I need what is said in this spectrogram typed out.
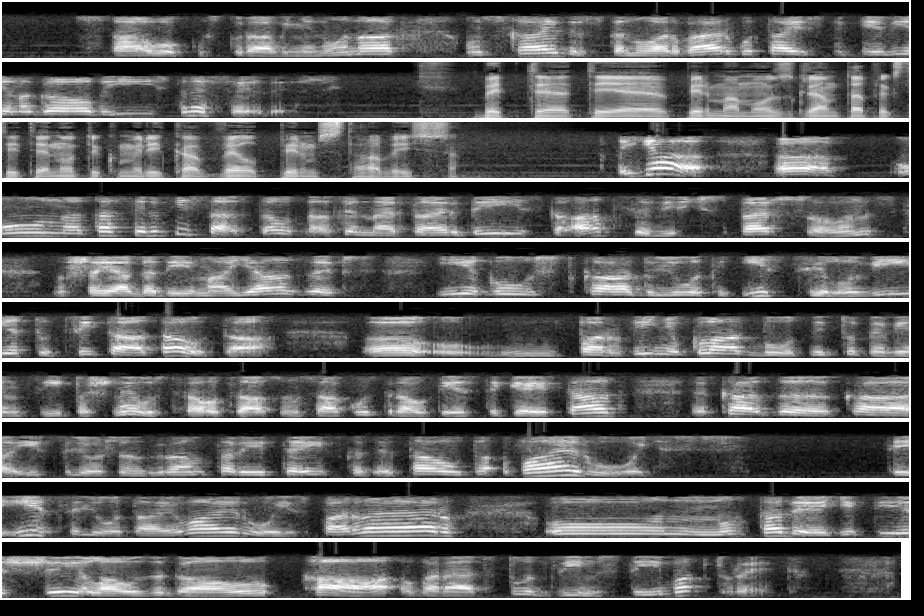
stāvoklis, kurā viņa nonāk, un skaidrs, ka no ar vergu taisni pie viena galda īsti nesēdēs. Bet tie pirmā mūsu grāmatā aprakstītie notikumi ir it kā vēl pirms tā visa. Jā, uh, Un uh, tas ir visās tautās, vienmēr tā ir bijis, ka atsevišķas personas, nu šajā gadījumā Jāzeps, iegūst kādu ļoti izcilu vietu citā tautā. Uh, par viņu klātbūtni tur neviens īpaši neuztraucās un sāk uztraukties tikai tad, kad, uh, kā izceļošanas grāmata arī teiks, ka tauta vairojas. Tie ieceļotāji vairojas par vēru, uh, Un, nu, tad eģiptieši lauza galvu, kā varētu to dzimstību apturēt.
